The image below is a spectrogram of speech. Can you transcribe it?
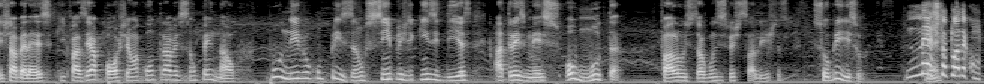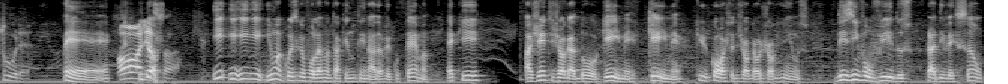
estabelece que fazer aposta é uma contravenção penal, punível com prisão simples de 15 dias a 3 meses ou multa. Falam alguns especialistas sobre isso. Nesta né? cultura. É. Olha então, só. E, e, e, uma coisa que eu vou levantar aqui não tem nada a ver com o tema é que a gente jogador gamer, gamer, que gosta de jogar os joguinhos desenvolvidos para diversão,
